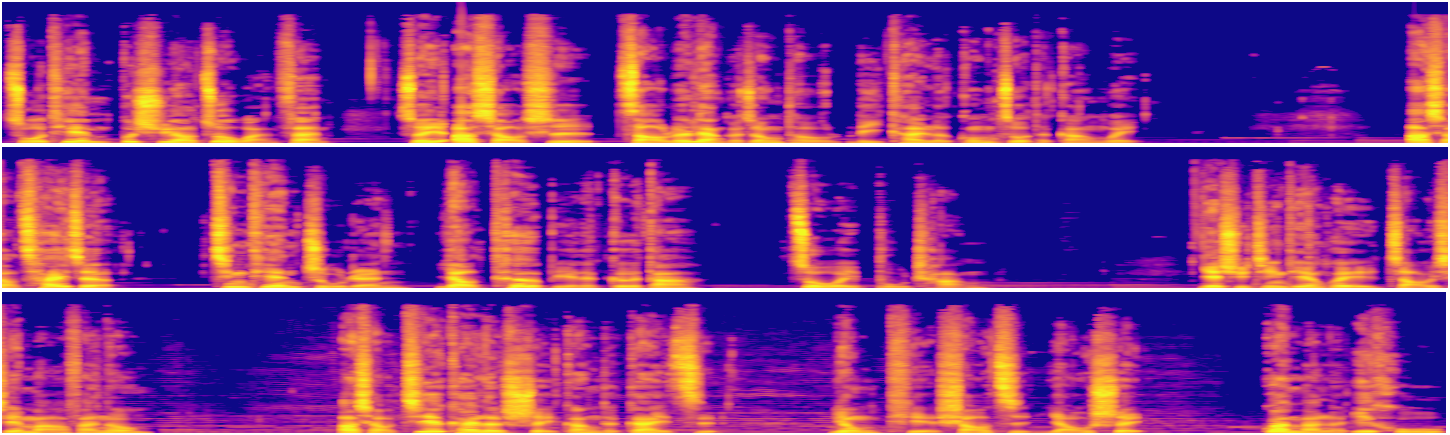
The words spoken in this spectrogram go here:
昨天不需要做晚饭，所以阿小是早了两个钟头离开了工作的岗位。阿小猜着，今天主人要特别的疙瘩作为补偿，也许今天会找一些麻烦哦。阿小揭开了水缸的盖子，用铁勺子舀水，灌满了一壶，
